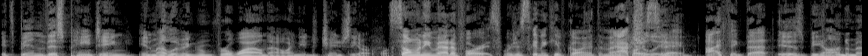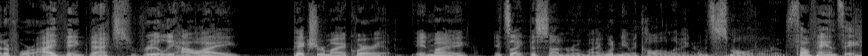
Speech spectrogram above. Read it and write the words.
it's been this painting in my living room for a while now. I need to change the artwork. so many metaphors. We're just going to keep going with the metaphors Actually, today. I think that is beyond a metaphor. I think that's really how I picture my aquarium in my. It's like the sunroom. I wouldn't even call it a living room. It's a small little room. So fancy.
